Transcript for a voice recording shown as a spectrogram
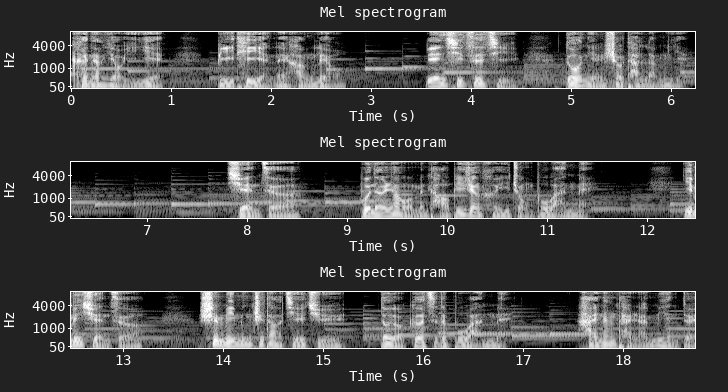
可能有一夜鼻涕眼泪横流，怜惜自己多年受他冷眼。选择不能让我们逃避任何一种不完美，因为选择是明明知道结局都有各自的不完美，还能坦然面对，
